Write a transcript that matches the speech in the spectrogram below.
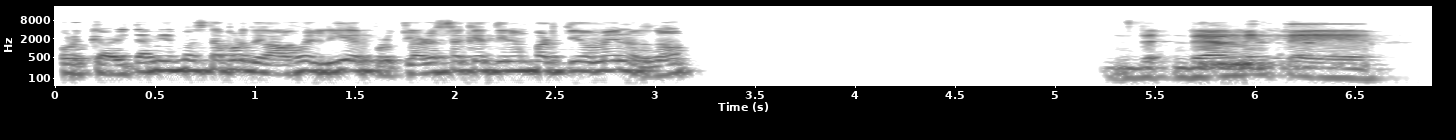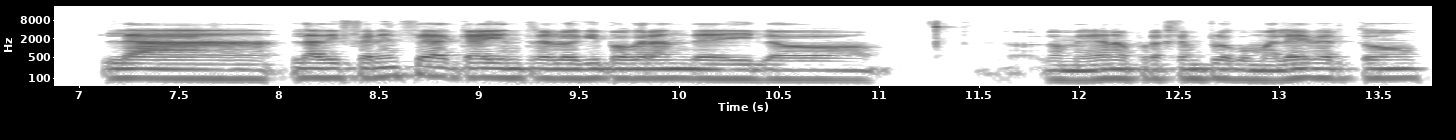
Porque ahorita mismo está por debajo del líder, porque claro está que tiene un partido menos, ¿no? realmente la, la, diferencia que hay entre los equipos grandes y los, los medianos, por ejemplo, como el Everton,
